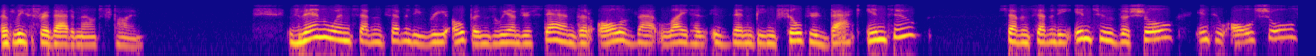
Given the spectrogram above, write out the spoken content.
at least for that amount of time. Then, when 770 reopens, we understand that all of that light has, is then being filtered back into 770, into the shul, into all shuls,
